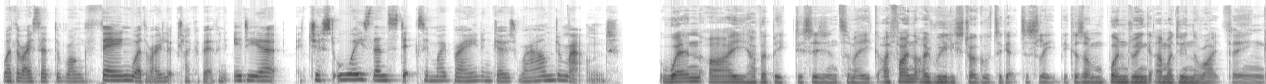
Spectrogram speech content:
whether I said the wrong thing, whether I looked like a bit of an idiot. It just always then sticks in my brain and goes round and round. When I have a big decision to make, I find that I really struggle to get to sleep because I'm wondering, am I doing the right thing?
